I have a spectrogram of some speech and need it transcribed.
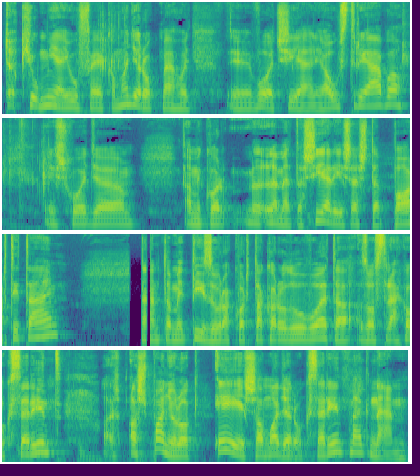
tök jó, milyen jó fejek a magyarok, mert hogy volt sielni Ausztriába, és hogy amikor lement a sielés, este party time, nem tudom, hogy 10 órakor takarodó volt az osztrákok szerint, a, a spanyolok és a magyarok szerint meg nem.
